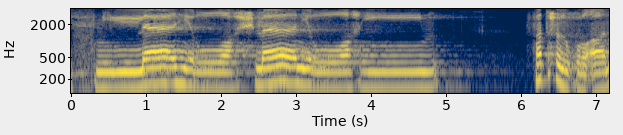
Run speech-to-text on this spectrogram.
بسم الله الرحمن الرحيم فتح القرآن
